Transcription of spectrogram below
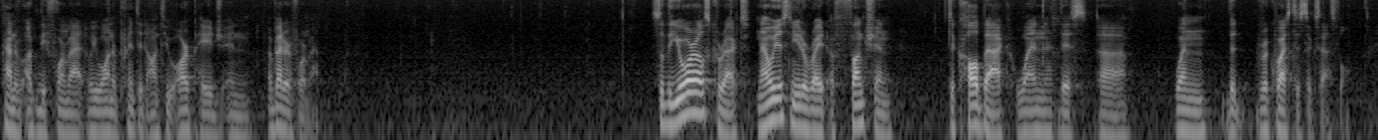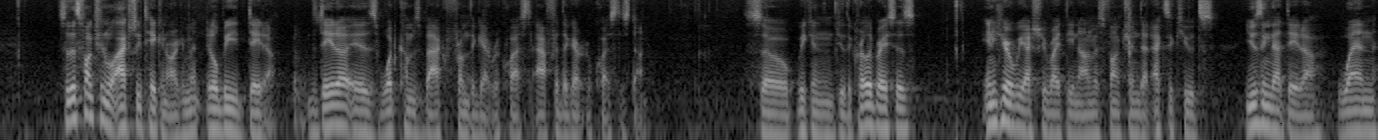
kind of ugly format. We want to print it onto our page in a better format. So the URL is correct. Now we just need to write a function to call back when, this, uh, when the request is successful. So this function will actually take an argument. It'll be data. The data is what comes back from the GET request after the GET request is done. So we can do the curly braces. In here, we actually write the anonymous function that executes using that data when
